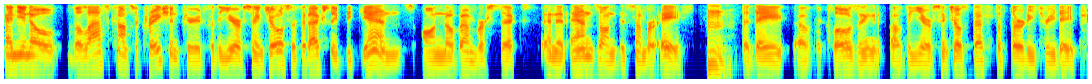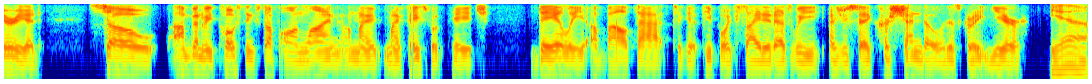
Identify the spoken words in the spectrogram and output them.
And you know, the last consecration period for the year of St. Joseph, it actually begins on November 6th and it ends on December 8th, hmm. the day of the closing of the year of St. Joseph. That's the 33 day period. So I'm going to be posting stuff online on my, my Facebook page daily about that to get people excited as we, as you say, crescendo this great year. Yeah.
